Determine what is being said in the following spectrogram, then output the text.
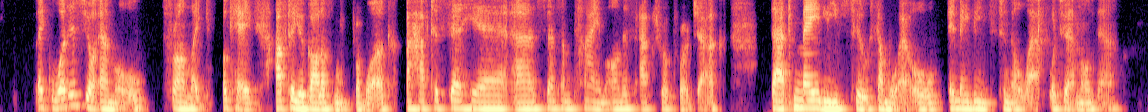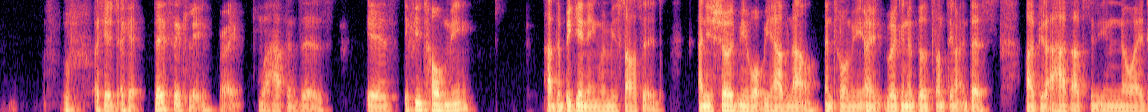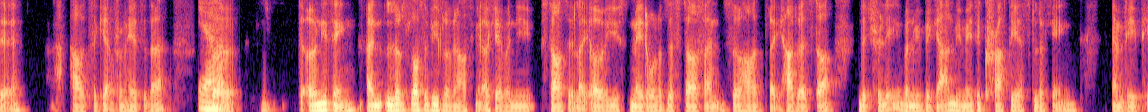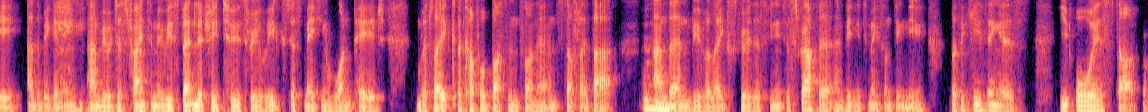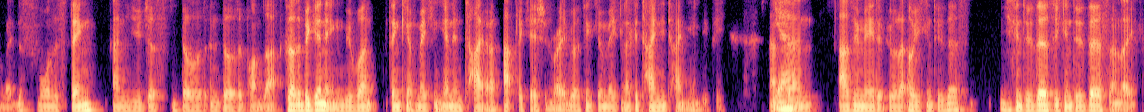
like what is your MO from like, okay, after you got off from work, I have to sit here and spend some time on this actual project that may lead to somewhere or it may lead to nowhere. What's your MO there? Oof, okay, okay. Basically, right, what happens is is if you told me at the beginning when we started and you showed me what we have now and told me hey, we're going to build something like this i'd be like i have absolutely no idea how to get from here to there. Yeah. so the only thing and lots of people have been asking me okay when you started like oh you made all of this stuff and so hard like how do i start? Literally when we began we made the crappiest looking mvp at the beginning and we were just trying to make we spent literally two three weeks just making one page with like a couple buttons on it and stuff like that Mm-hmm. And then we were like, screw this, we need to scrap it and we need to make something new. But the key thing is you always start from like the smallest thing and you just build and build upon that. Because at the beginning, we weren't thinking of making an entire application, right? We were thinking of making like a tiny, tiny MVP. And yeah. then as we made it, we were like, oh, you can do this, you can do this, you can do this. And like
